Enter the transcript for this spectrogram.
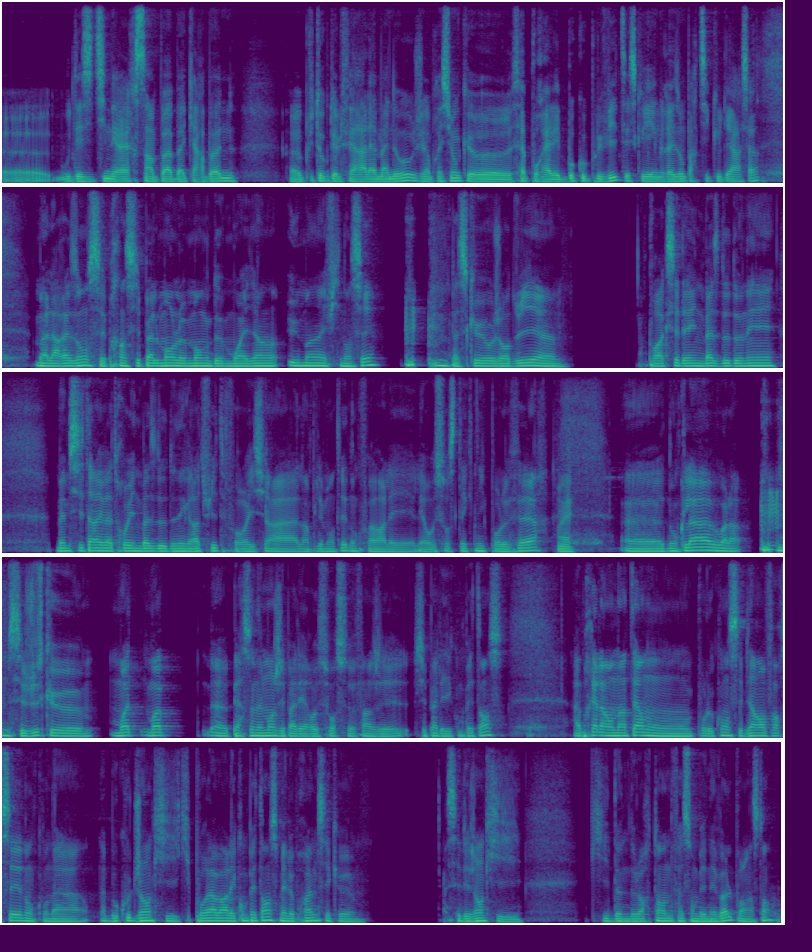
ou des itinéraires sympas bas carbone euh, plutôt que de le faire à la mano? J'ai l'impression que ça pourrait aller beaucoup plus vite. Est-ce qu'il y a une raison particulière à ça? Bah, la raison, c'est principalement le manque de moyens humains et financiers. Parce qu'aujourd'hui, pour accéder à une base de données, même si tu arrives à trouver une base de données gratuite, il faut réussir à l'implémenter. Donc, il faut avoir les, les ressources techniques pour le faire. Ouais. Euh, donc là, voilà. c'est juste que moi, moi euh, personnellement, j'ai pas les ressources, enfin, j'ai pas les compétences. Après, là, en interne, on- pour le coup, on s'est bien renforcé. Donc, on a, on a beaucoup de gens qui, qui pourraient avoir les compétences. Mais le problème, c'est que c'est des gens qui, qui donnent de leur temps de façon bénévole pour l'instant.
